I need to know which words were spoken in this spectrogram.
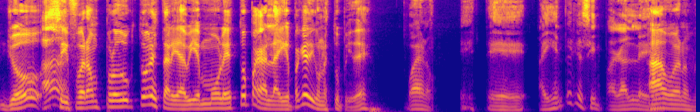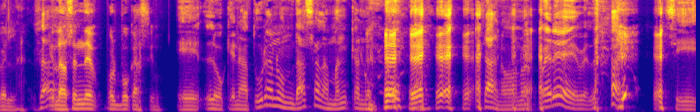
Yo, Ah. si fuera un productor, estaría bien molesto pagarle a alguien para que diga una estupidez. Bueno, este, hay gente que sin pagarle ah, bueno, es verdad. ¿sabes? Que lo hacen de, por vocación. eh, lo que Natura no da, Salamanca no presta. o sea, no, no espere, ¿verdad? Si,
